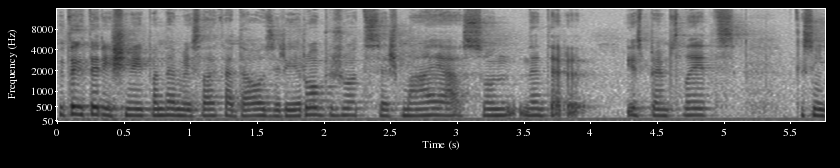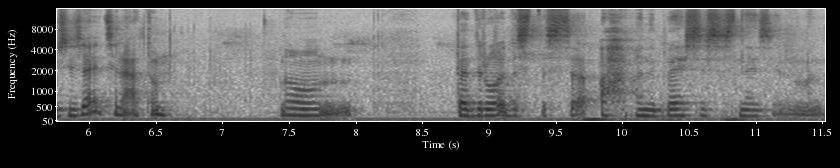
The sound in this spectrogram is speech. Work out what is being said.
Jo tagad arī šī pandēmijas laikā daudz ir ierobežoti, sēž mājās un nedara iespējams lietas, kas viņus izaicinātu. Un tad rodas tas, ah, man ir bēsis, es nezinu, man,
